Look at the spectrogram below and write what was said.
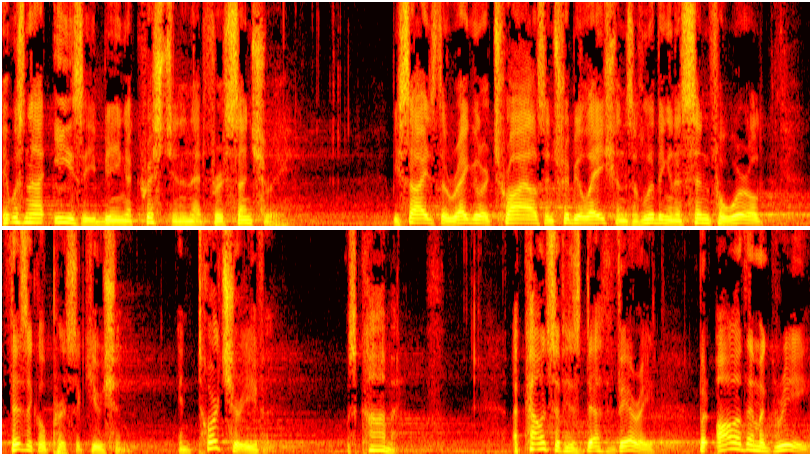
It was not easy being a Christian in that first century. Besides the regular trials and tribulations of living in a sinful world, physical persecution and torture, even, was common. Accounts of his death vary, but all of them agree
